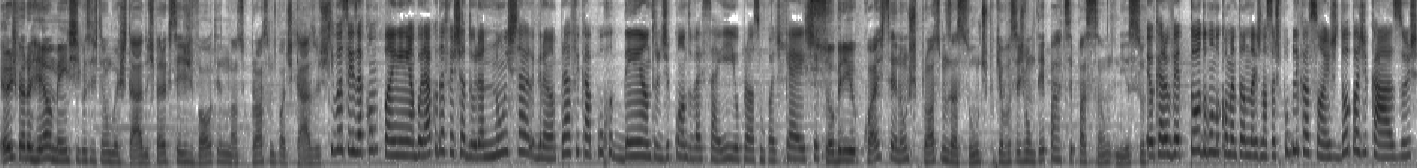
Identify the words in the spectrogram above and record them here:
Eu espero realmente que vocês tenham gostado. Espero que vocês voltem no nosso próximo podcast. que vocês acompanhem a Buraco da Fechadura no Instagram pra ficar por dentro de quando vai sair o próximo podcast. Sobre quais serão os próximos assuntos, porque vocês vão ter participação nisso. Eu quero ver todo mundo comentando nas nossas publicações do Podcasos,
